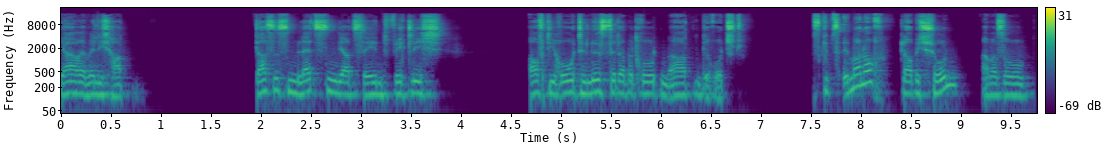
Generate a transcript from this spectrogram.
Jahre will ich hatten, das ist im letzten Jahrzehnt wirklich auf die rote Liste der bedrohten Arten gerutscht. Das gibt es immer noch, glaube ich schon, aber so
